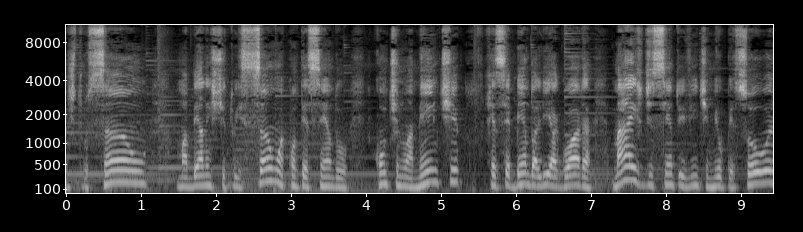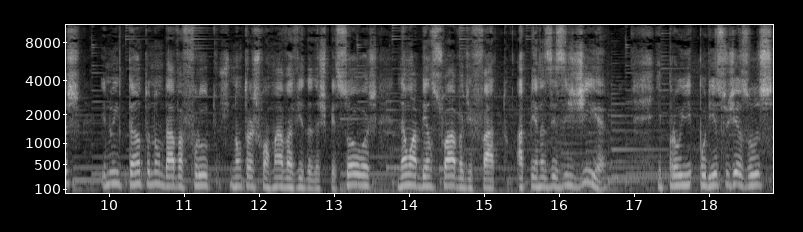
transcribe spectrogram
instrução, uma bela instituição acontecendo continuamente, recebendo ali agora mais de 120 mil pessoas e, no entanto, não dava frutos, não transformava a vida das pessoas, não abençoava de fato, apenas exigia. E por isso Jesus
